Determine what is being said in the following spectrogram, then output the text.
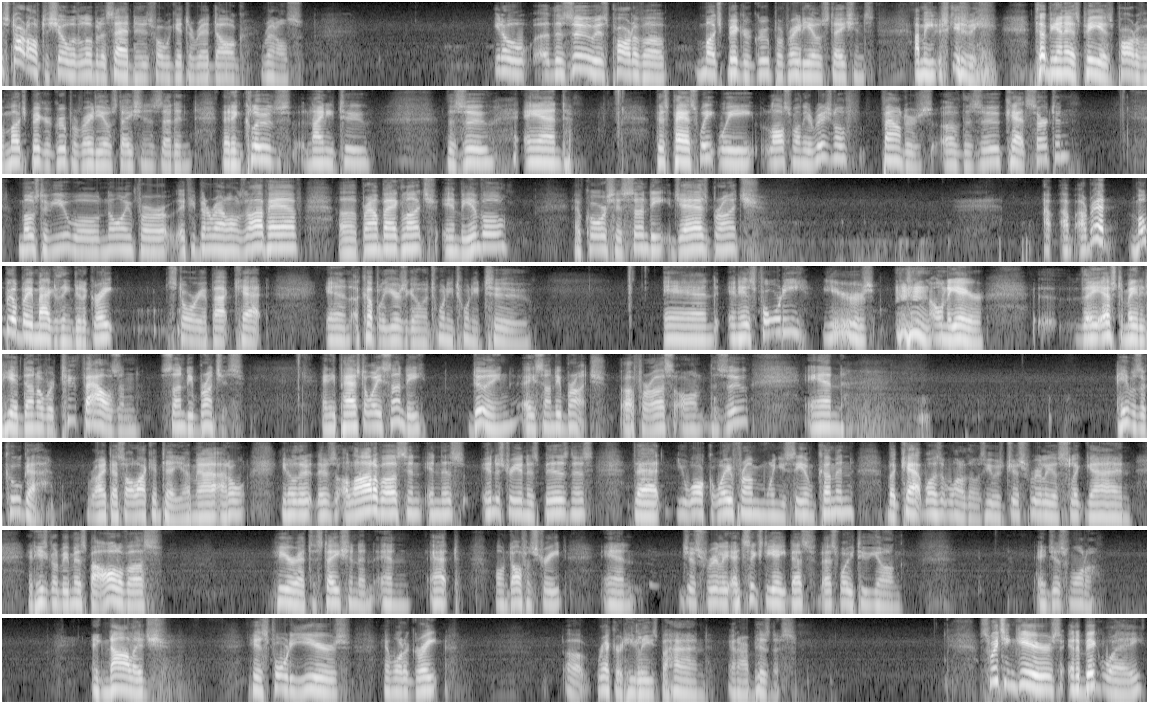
Let's start off the show with a little bit of sad news before we get to Reddog Reynolds. You know, uh, the zoo is part of a much bigger group of radio stations. I mean, excuse me, WNSP is part of a much bigger group of radio stations that in, that includes 92, the zoo, and this past week we lost one of the original founders of the zoo, Cat Certain most of you will know him for, if you've been around as long as I have, uh, Brown Bag Lunch in Bienville. Of course, his Sunday Jazz Brunch. I, I, I read Mobile Bay Magazine did a great story about Cat in a couple of years ago in 2022. And in his 40 years on the air, they estimated he had done over 2,000 Sunday brunches. And he passed away Sunday doing a Sunday brunch uh, for us on the zoo. And he was a cool guy, right? That's all I can tell you. I mean, I, I don't, you know, there, there's a lot of us in, in this industry, in this business, that you walk away from when you see him coming. But Cat wasn't one of those. He was just really a slick guy. And, and he's going to be missed by all of us here at the station and and at on Dolphin Street, and just really at 68, that's that's way too young. And just want to acknowledge his 40 years and what a great uh, record he leaves behind in our business. Switching gears in a big way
